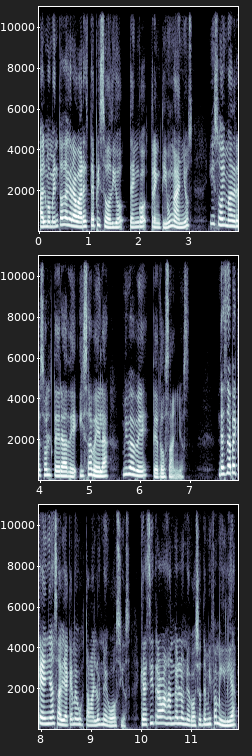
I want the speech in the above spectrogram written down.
Al momento de grabar este episodio tengo 31 años y soy madre soltera de Isabela, mi bebé de dos años. Desde pequeña sabía que me gustaban los negocios. Crecí trabajando en los negocios de mi familia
